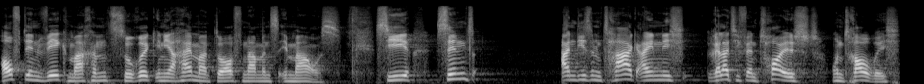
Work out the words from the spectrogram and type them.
auf den Weg machen zurück in ihr Heimatdorf namens Emmaus. Sie sind an diesem Tag eigentlich relativ enttäuscht und traurig,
